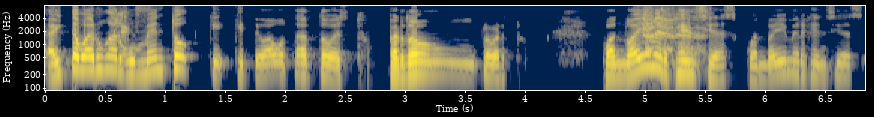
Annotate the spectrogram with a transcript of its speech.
ahí te voy a dar un argumento que, que te va a botar todo esto. Perdón, Roberto. Cuando hay emergencias, cuando hay emergencias,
